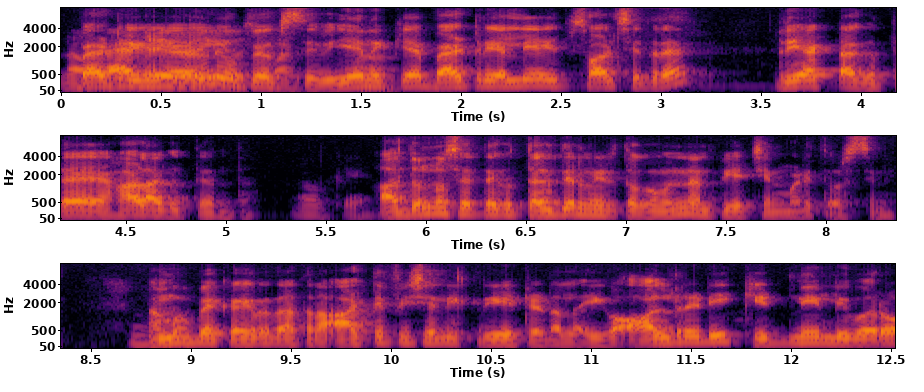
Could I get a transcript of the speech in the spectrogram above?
ಬ್ಯಾಟ್ರಿ ಬ್ಯಾಟ್ರಿಯಲ್ಲಿ ಉಪಯೋಗಿಸ್ತೀವಿ. ಏನಕ್ಕೆ? ಬ್ಯಾಟ್ರಿಯಲ್ಲಿ ಸಾಲ್ಟ್ಸ್ ಇದ್ರೆ ರಿಯಾಕ್ಟ್ ಆಗುತ್ತೆ ಹಾಳಾಗುತ್ತೆ ಅಂತ. ಅದನ್ನು ಸಹಿತ ತೆಗ್ದಿರೋ ನೀರು ತಗೊಂಬಂದು ನಾನು ಪಿ ಎಚ್ ಚೇಂಜ್ ಮಾಡಿ ತೋರಿಸ್ತೀನಿ. ನಮಗೆ ಬೇಕಾಗಿರೋದು ಆ ಥರ ಆರ್ಟಿಫಿಷಿಯಲಿ ಕ್ರಿಯೇಟೆಡ್ ಅಲ್ಲ. ಈಗ ಆಲ್ರೆಡಿ ಕಿಡ್ನಿ ಲಿವರು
